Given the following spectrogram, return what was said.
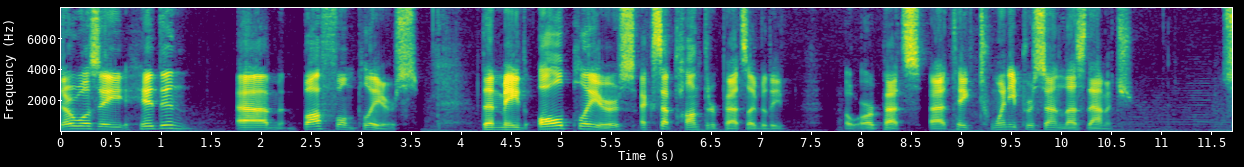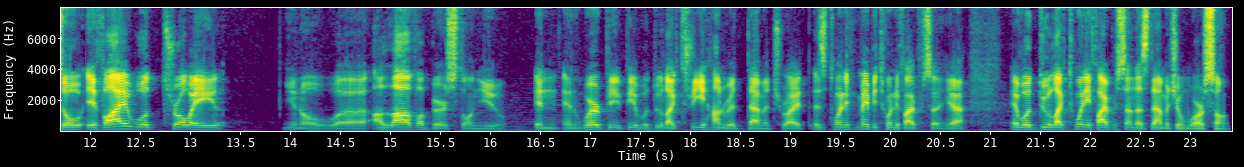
there was a hidden um, buff on players that made all players, except hunter pets, I believe, or pets, uh, take 20% less damage. So if I would throw a, you know, uh, a lava burst on you, in in where PvP would do like 300 damage, right? It's 20, maybe 25%, yeah it would do like 25% less damage in Warsong.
